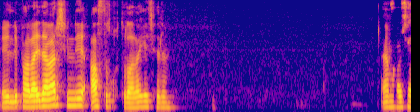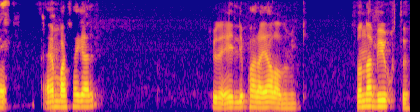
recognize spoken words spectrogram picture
50 parayı da ver. Şimdi asıl kutulara geçelim. En başa en başa gel. Şöyle 50 parayı alalım ilk. Sonra büyük kutu.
